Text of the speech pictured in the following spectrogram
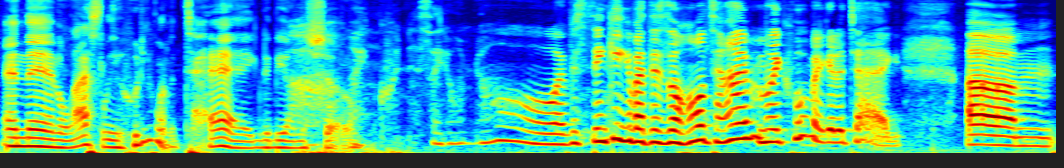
And then lastly, who do you want to tag to be on the show? My goodness, I don't know. I was thinking about this the whole time. I'm like, who am I going to tag? Um,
